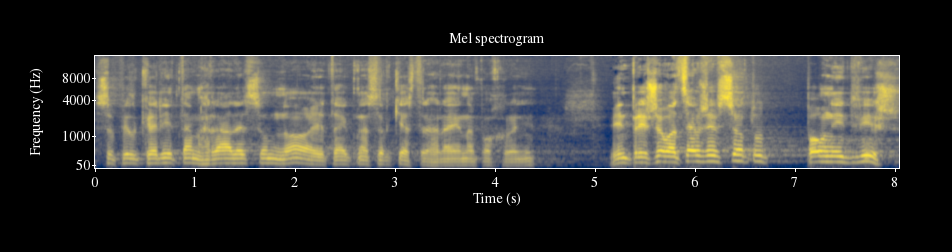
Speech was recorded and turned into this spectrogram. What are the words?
Супілкарі там грали сумною, так як в нас оркестр грає на похороні. Він прийшов, а це вже все тут повний двіж.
